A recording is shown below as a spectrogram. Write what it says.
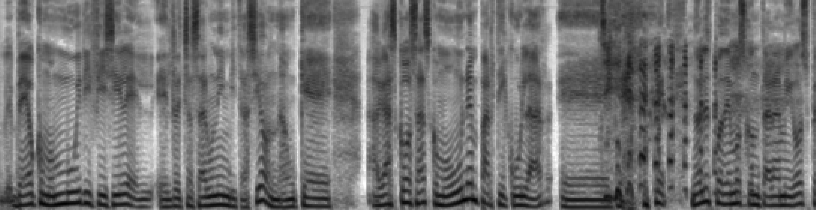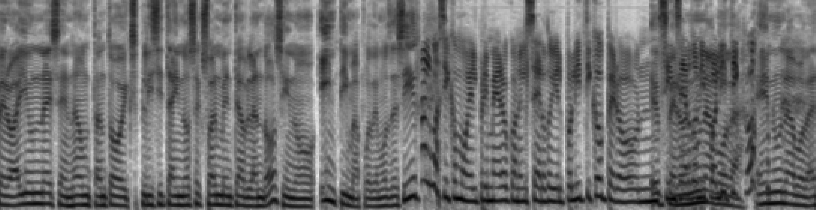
veo como muy difícil el, el rechazar una invitación, aunque hagas cosas como una en particular, eh, que no les podemos contar amigos, pero hay una escena un tanto explícita y no sexualmente hablando, sino íntima, podemos decir. Algo así como el primero con el cerdo y el político, pero Eh, sin pero cerdo ni boda, político. en una boda.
